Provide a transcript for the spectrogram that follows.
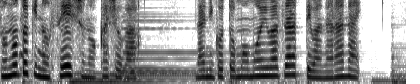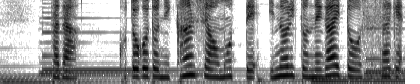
その時の聖書の箇所が何事も思い煩ってはならないただことごとに感謝を持って祈りと願いとを捧げ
